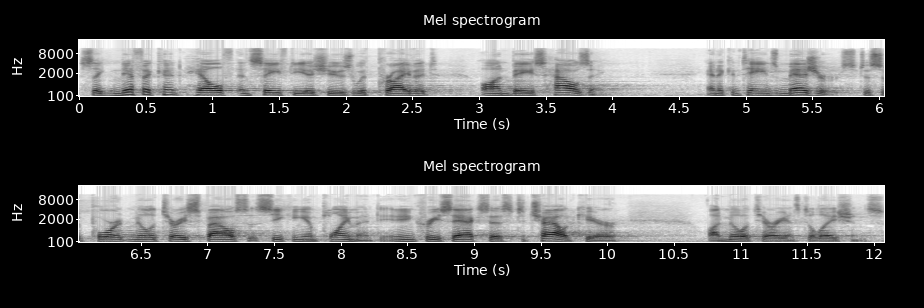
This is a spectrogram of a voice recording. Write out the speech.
significant health and safety issues with private on base housing and it contains measures to support military spouses seeking employment and increase access to child care on military installations.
